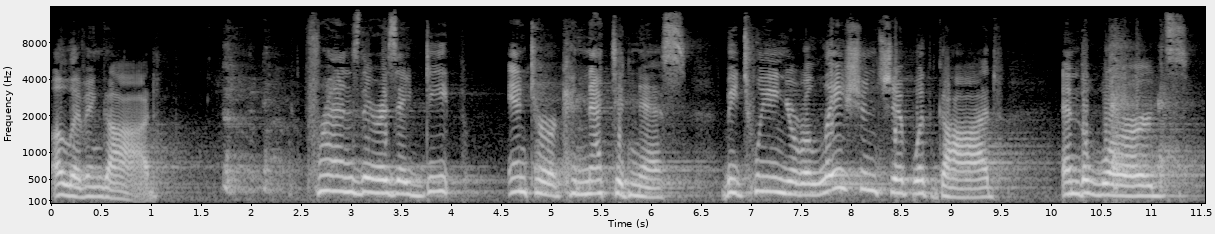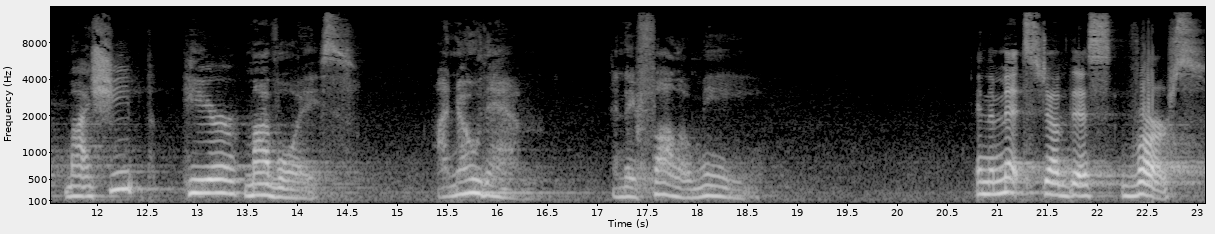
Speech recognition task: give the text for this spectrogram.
a living God. Friends, there is a deep interconnectedness between your relationship with God and the words, My sheep hear my voice. I know them, and they follow me. In the midst of this verse,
